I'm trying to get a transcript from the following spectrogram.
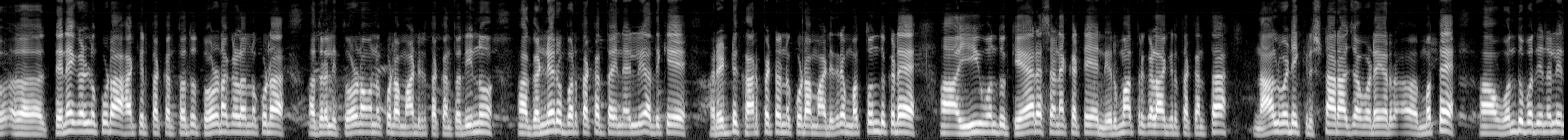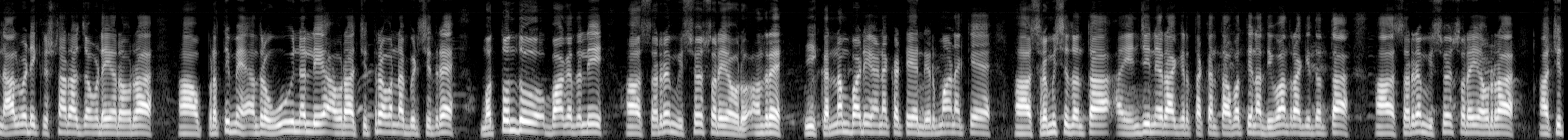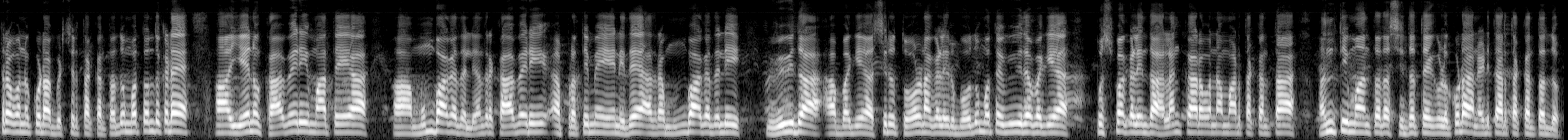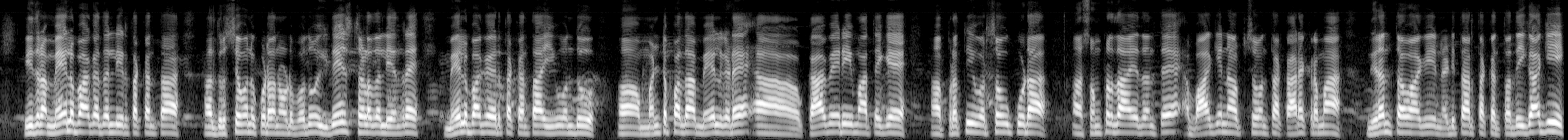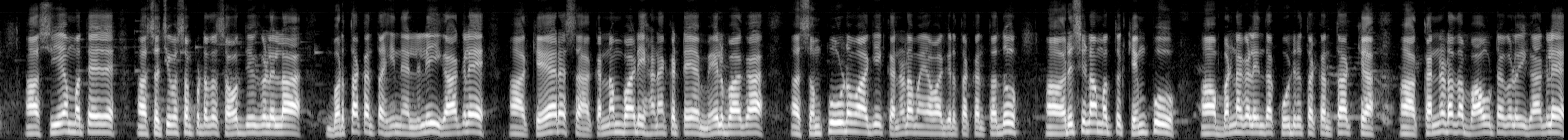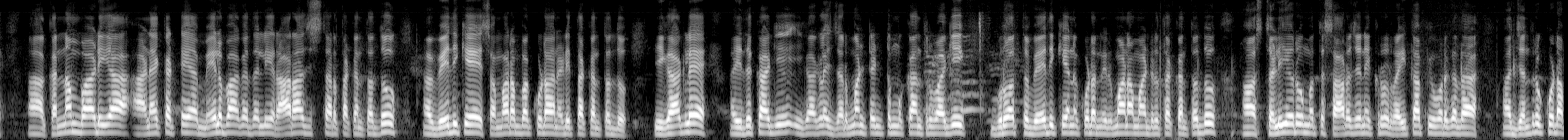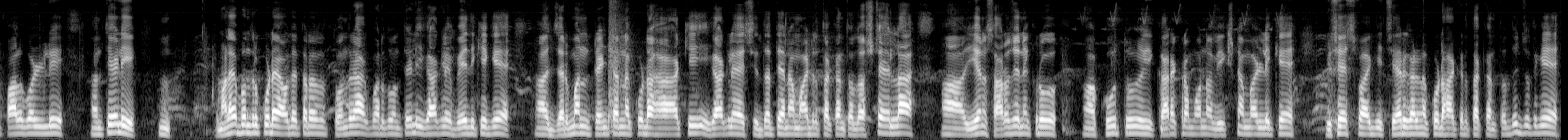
ತೆನೆಗಳನ್ನು ಕೂಡ ಹಾಕಿರ್ತಕ್ಕಂಥದ್ದು, ತೋರಣಗಳನ್ನು ಕೂಡ ಅದರಲ್ಲಿ ತೋರಣವನ್ನು ಕೂಡ ಮಾಡಿರ್ತಕ್ಕಂಥದ್ದು. ಇನ್ನು ಗಣ್ಯರು ಬರ್ತಕ್ಕಂಥ ಹಿನ್ನೆಲೆಯಲ್ಲಿ ಅದಕ್ಕೆ ರೆಡ್ ಕಾರ್ಪೆಟನ್ನು ಕೂಡ ಮಾಡಿದರೆ ಮತ್ತೊಂದು ಕಡೆ ಈ ಒಂದು ಕೆ ಆರ್ ಎಸ್ ಅಣೆಕಟ್ಟೆಯ ನಿರ್ಮಾತೃಗಳಾಗಿರ್ತಕ್ಕಂಥ ನಾಲ್ವಡಿ ಕೃಷ್ಣರಾಜ ಒಡೆಯರ್ ಮತ್ತು ಒಂದು ಬದಿನಲ್ಲಿ ನಾಲ್ವಡಿ ಕೃಷ್ಣರಾಜ ಒಡೆಯರ್ ಪ್ರತಿಮೆ, ಅಂದರೆ ಹೂವಿನಲ್ಲಿ ಅವರ ಚಿತ್ರವನ್ನು ಬಿಡಿಸಿದ್ರೆ ಮತ್ತೊಂದು ಭಾಗದಲ್ಲಿ ಸರ್ ಎಂ ವಿಶ್ವೇಶ್ವರಯ್ಯ ಅವರು ಅಂದರೆ ಈ ಕನ್ನಂಬಾಡಿ ಅಣೆಕಟ್ಟೆಯ ನಿರ್ಮಾಣಕ್ಕೆ ಶ್ರಮಿಸಿದಂಥ ಎಂಜಿನಿಯರ್ ಆಗಿರ್ತಕ್ಕಂಥ, ಅವತ್ತಿನ ದಿವಾನರಾಗಿದ್ದಂಥ ಸರ್ ಎಂ ವಿಶ್ವೇಶ್ವರಯ್ಯ ಅವರ ಚಿತ್ರವನ್ನು ಕೂಡ ಬಿಡಿಸಿರ್ತಕ್ಕಂಥದ್ದು. ಮತ್ತೊಂದು ಕಡೆ ಏನು ಕಾವೇರಿ ಮಾತೆಯ ಮುಂಭಾಗದಲ್ಲಿ ಅಂದರೆ ಕಾವೇರಿ ಪ್ರತಿಮೆ ಏನಿದೆ ಅದರ ಮುಂಭಾಗದಲ್ಲಿ ವಿವಿಧ ಆ, ಬಗೆಯ ಹಸಿರು ತೋರಣಗಳಿರ್ಬೋದು ಮತ್ತು ವಿವಿಧ ಬಗೆಯ ಪುಷ್ಪಗಳಿಂದ ಅಲಂಕಾರವನ್ನು ಮಾಡ್ತಕ್ಕಂಥ ಅಂತಿಮ ಹಂತದ ಸಿದ್ಧತೆಗಳು ಕೂಡ ನಡೀತಾ ಇರ್ತಕ್ಕಂಥದ್ದು. ಇದರ ಮೇಲ್ಭಾಗದಲ್ಲಿ ಇರ್ತಕ್ಕಂಥ ಆ, ದೃಶ್ಯವನ್ನು ಕೂಡ ನೋಡ್ಬೋದು. ಇದೇ ಸ್ಥಳದಲ್ಲಿ ಅಂದರೆ ಮೇಲ್ಭಾಗ ಇರತಕ್ಕಂಥ ಈ ಒಂದು ಮಂಟಪದ ಮೇಲ್ಗಡೆ ಕಾವೇರಿ ಮಾತೆಗೆ ಪ್ರತಿ ವರ್ಷವೂ ಕೂಡ ಆ, ಸಂಪ್ರದಾಯದಂತೆ ಬಾಗಿನ ಅರ್ಪಿಸುವಂಥ ಕಾರ್ಯಕ್ರಮ ನಿರಂತರವಾಗಿ ನಡೀತಾ ಇರ್ತಕ್ಕಂಥದ್ದು. ಹೀಗಾಗಿ ಸಿ ಎಂ ಮತ್ತು ಸಚಿವ ಸಂಪುಟದ ಸಹೋದ್ಯೋಗಿಗಳೆಲ್ಲ ಬರ್ತಕ್ಕಂಥ ಹಿನ್ನೆಲೆಯಲ್ಲಿ ಈಗಾಗಲೇ ಕೆ ಆರ್ ಎಸ್ ಕನ್ನಂಬಾಡಿ ಅಣೆಕಟ್ಟೆಯ ಮೇಲ್ಭಾಗ ಸಂಪೂರ್ಣವಾಗಿ ಕನ್ನಡಮಯವಾಗಿರ್ತಕ್ಕಂಥದ್ದು. ಅರಿಶಿಣ ಮತ್ತು ಕೆಂಪು ಬಣ್ಣಗಳಿಂದ ಕೂಡಿರತಕ್ಕಂಥ ಕನ್ನಡದ ಬಾವುಟಗಳು ಈಗಾಗಲೇ ಕನ್ನಂಬಾಡಿಯ ಅಣೆಕಟ್ಟೆಯ ಮೇಲ್ಭಾಗದಲ್ಲಿ ರಾರಾಜಿಸ್ತಾ ಇರತಕ್ಕಂಥದ್ದು ವೇದಿಕೆ ಸಮಾರಂಭ ಕೂಡ ನಡೀತಕ್ಕಂಥದ್ದು. ಈಗಾಗಲೇ ಇದಕ್ಕಾಗಿ ಈಗಾಗಲೇ ಜರ್ಮನ್ ಟೆಂಟ್ ಮುಖಾಂತರವಾಗಿ ಬೃಹತ್ ವೇದಿಕೆಯನ್ನು ಕೂಡ ನಿರ್ಮಾಣ ಮಾಡಿರ್ತಕ್ಕಂಥದ್ದು ಸ್ಥಳೀಯರು ಮತ್ತು ಸಾರ್ವಜನಿಕರು, ರೈತಾಪಿ ವರ್ಗದ ಜನರು ಕೂಡ ಪಾಲ್ಗೊಳ್ಳಿ ಅಂತೇಳಿ ಮಳೆ ಬಂದರೂ ಕೂಡ ಯಾವುದೇ ಥರದ ತೊಂದರೆ ಆಗಬಾರ್ದು ಅಂತೇಳಿ ಈಗಾಗಲೇ ವೇದಿಕೆಗೆ ಜರ್ಮನ್ ಟೆಂಟನ್ನು ಕೂಡ ಹಾಕಿ ಈಗಾಗಲೇ ಸಿದ್ಧತೆಯನ್ನು ಮಾಡಿರ್ತಕ್ಕಂಥದ್ದು. ಅಷ್ಟೇ ಅಲ್ಲ ಏನು ಸಾರ್ವಜನಿಕರು ಕೂತು ಈ ಕಾರ್ಯಕ್ರಮವನ್ನು ವೀಕ್ಷಣೆ ಮಾಡಲಿಕ್ಕೆ ವಿಶೇಷವಾಗಿ ಚೇರ್ಗಳನ್ನ ಕೂಡ ಹಾಕಿರ್ತಕ್ಕಂಥದ್ದು. ಜೊತೆಗೆ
